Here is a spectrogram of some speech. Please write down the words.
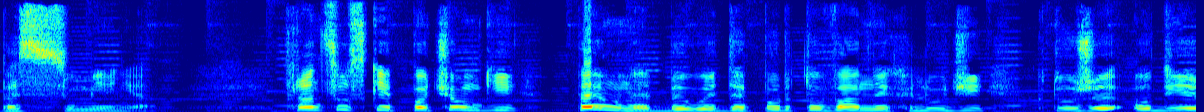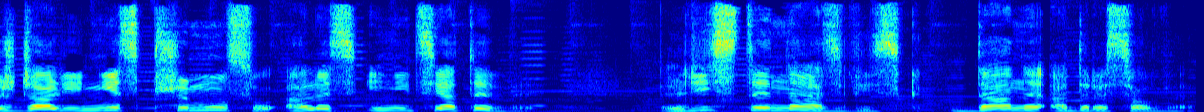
bez sumienia. Francuskie pociągi pełne były deportowanych ludzi, którzy odjeżdżali nie z przymusu, ale z inicjatywy. Listy nazwisk, dane adresowe,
